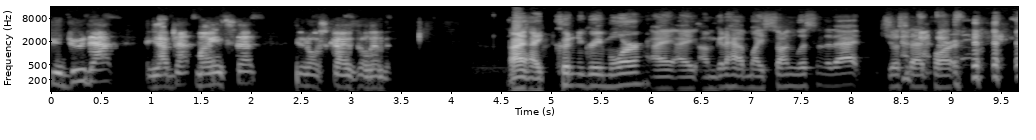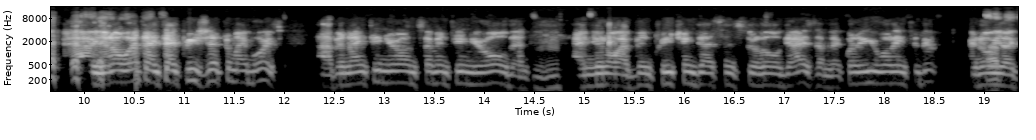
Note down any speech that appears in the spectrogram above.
you do that, you have that mindset, you know, sky's the limit. I, I couldn't agree more. I, I I'm gonna have my son listen to that, just that part. yeah, you know what? I, I preach that to my boys. I have a 19 year old and 17 year old, and mm-hmm. and you know I've been preaching that since they're little guys. I'm like, what are you willing to do? You know, like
